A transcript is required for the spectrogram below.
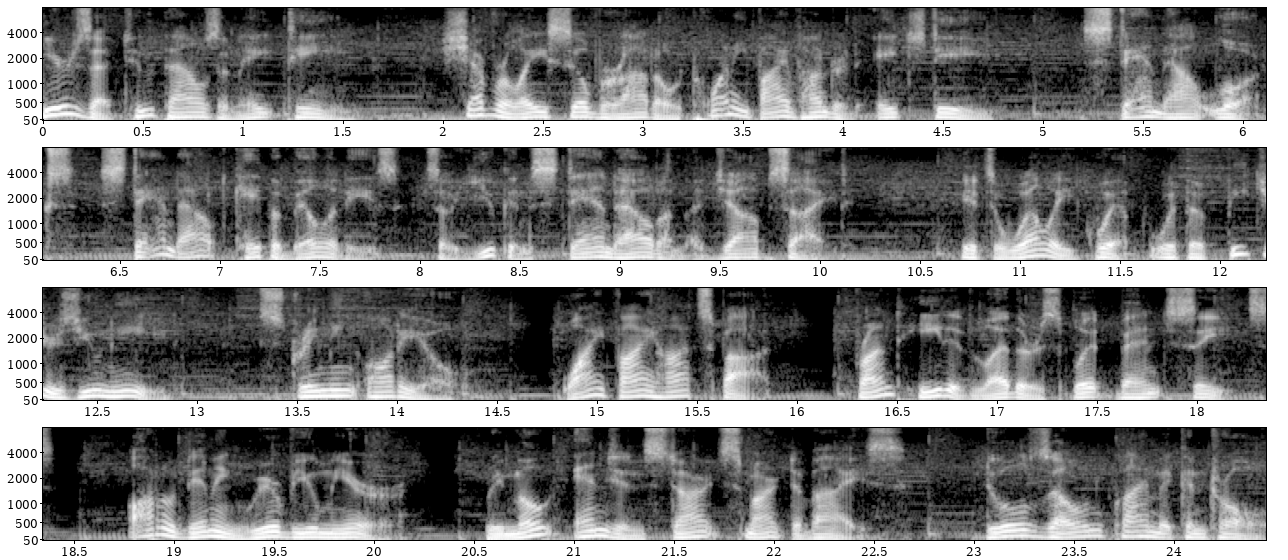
Here's a 2018 Chevrolet Silverado 2500 HD. Standout looks, standout capabilities, so you can stand out on the job site. It's well equipped with the features you need. Streaming audio, Wi-Fi hotspot, front heated leather split bench seats, auto dimming rearview mirror, remote engine start smart device, dual zone climate control,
